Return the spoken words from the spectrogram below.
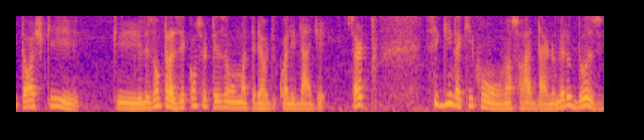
Então acho que, que eles vão trazer com certeza um material de qualidade aí, certo? Seguindo aqui com o nosso radar número 12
